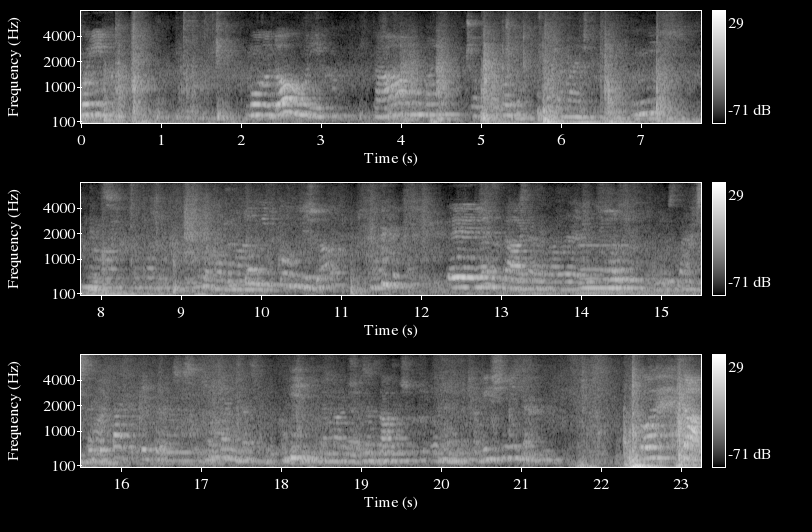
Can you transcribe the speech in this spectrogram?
горіха. Молодого горіха. Так, Чого проходить? Може маєш. ні, немає. Може Хто маєш. від кого віддав? Е, Не знаю. Секретар такий навчальний засіб. Я маю ще на залишок. А більше ніде. Ой, Так.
